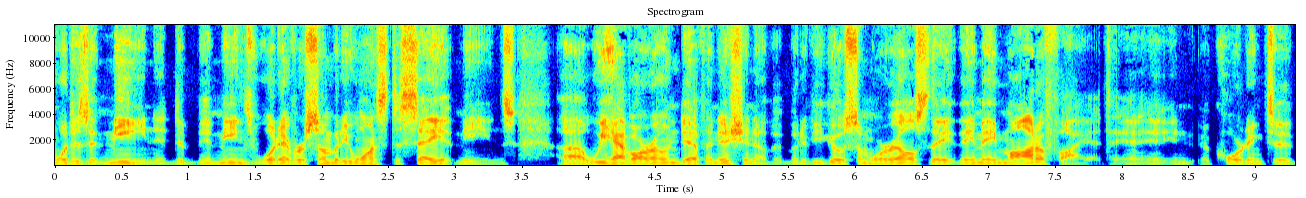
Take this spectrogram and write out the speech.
what does it mean? It, it means whatever somebody wants to say it means. Uh, we have our own definition of it, but if you go somewhere else, they they may modify it in, in, according to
